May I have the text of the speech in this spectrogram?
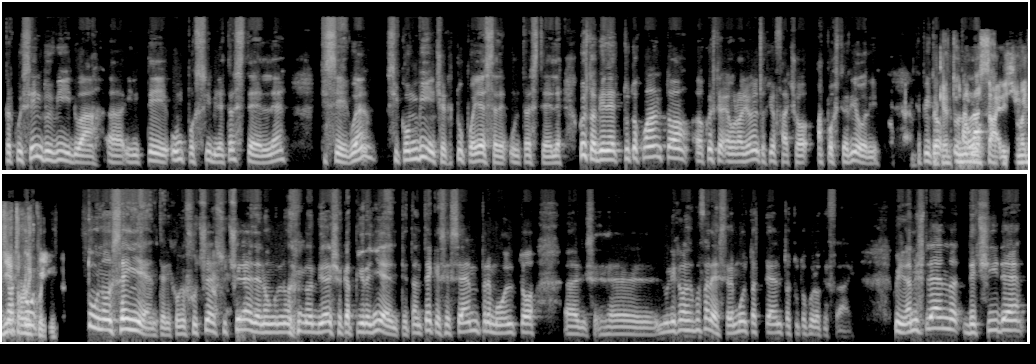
per cui se individua eh, in te un possibile tre stelle, ti segue, si convince che tu puoi essere un tre stelle. Questo avviene tutto quanto, uh, questo è un ragionamento che io faccio a posteriori. Okay, capito? Perché tu non Parla... lo sai, diciamo, dietro no, tu, le quinte tu non sai niente di come succede, succede non, non, non, riesci a capire niente, tant'è che sei sempre molto, eh, eh, l'unica cosa che puoi fare è essere molto attento a tutto quello che fai. Quindi la Michelin decide,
